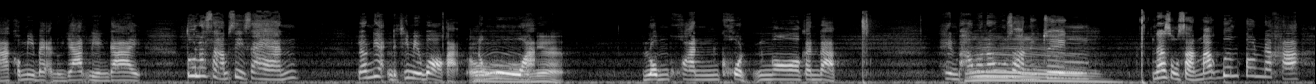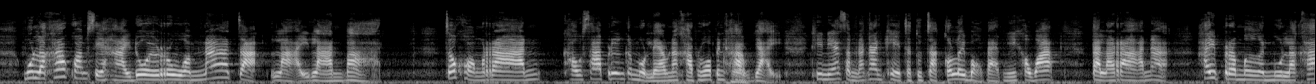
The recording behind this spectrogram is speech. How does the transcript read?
นะเขามีใบอนุญาตเลี้ยงได้ ตัวละสามสี่แสน แล้วเนี่ยเดี๋ยวที่มิวบอกอะน้องงูอะเนี่ย ลมควันขดงอกันแบบ เห็นภาพแล้วน่าสงสารจริง ๆ น่าสงสารมากเบื้องต้นนะคะ มูลค่าความเสียหายโดยรวมน่าจะหลายล้านบาท เจ้าของร้านเขาทราบเรื่องกันหมดแล้วนะคะ เพราะว่าเป็นข่าวครับใหญ่ ทีเนี้ยสำนักงานเขตจตุจักรก็เลยบอกแบบนี้ค่ะว่า แต่ละร้านอะให้ประเมินมูลค่า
